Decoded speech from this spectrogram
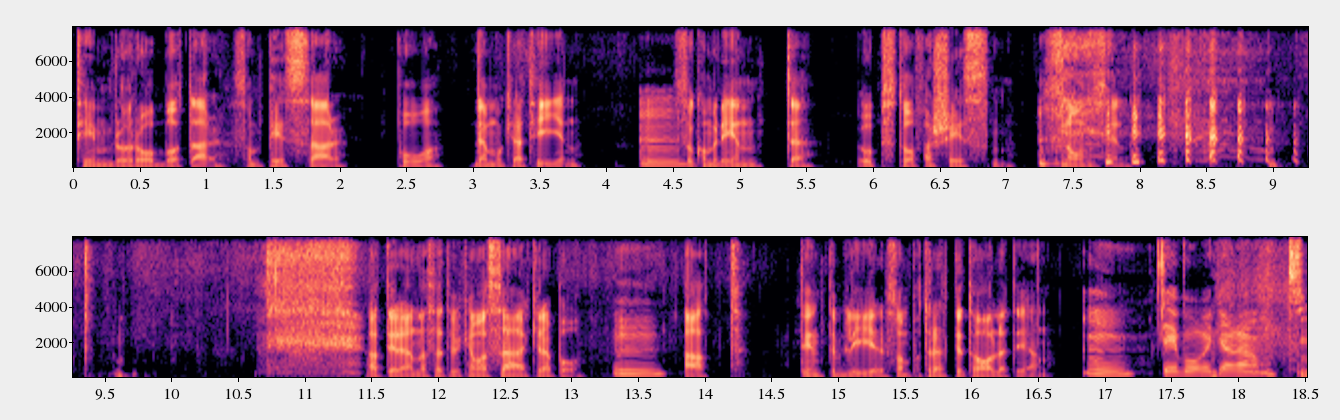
Timbro-robotar som pissar på demokratin så kommer det inte uppstå fascism någonsin. att det är det enda sättet vi kan vara säkra på. Att det inte blir som på 30-talet igen. Mm. Det är vår garant.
